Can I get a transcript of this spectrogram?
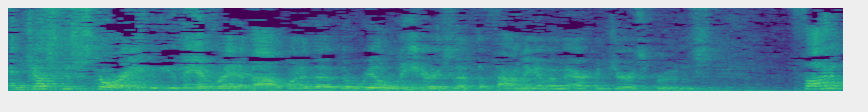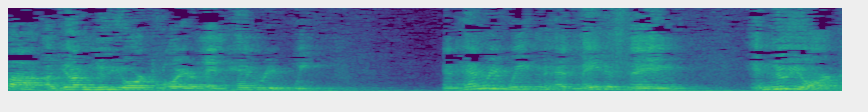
and Justice Story, who you may have read about, one of the, the real leaders of the founding of American jurisprudence, thought about a young New York lawyer named Henry Wheaton. And Henry Wheaton had made his name in New York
